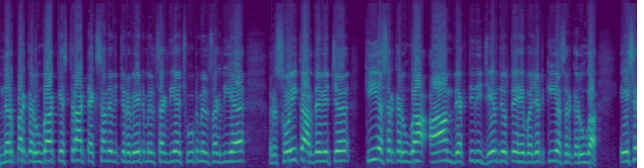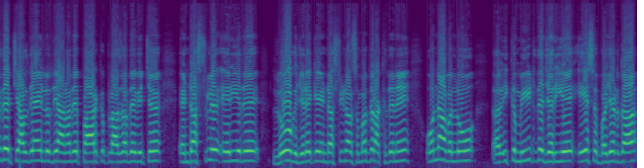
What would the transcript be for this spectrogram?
ਨਿਰਭਰ ਕਰੂਗਾ ਕਿਸ ਤਰ੍ਹਾਂ ਟੈਕਸਾਂ ਦੇ ਵਿੱਚ ਰਿਬੇਟ ਮਿਲ ਸਕਦੀ ਹੈ, ਛੂਟ ਮਿਲ ਸਕਦੀ ਹੈ। ਰਸੋਈ ਘਰ ਦੇ ਵਿੱਚ ਕੀ ਅਸਰ ਕਰੂਗਾ? ਆਮ ਵਿਅਕਤੀ ਦੀ ਜੇਬ ਦੇ ਉੱਤੇ ਇਹ ਬਜਟ ਕੀ ਅਸਰ ਕਰੂਗਾ? ਇਸੇ ਦੇ ਚੱਲਦਿਆਂ ਹੀ ਲੁਧਿਆਣਾ ਦੇ ਪਾਰਕ ਪਲਾਜ਼ਾ ਦੇ ਵਿੱਚ ਇੰਡਸਟਰੀਅਲ ਏਰੀਆ ਦੇ ਲੋਕ ਜਿਹੜੇ ਕਿ ਇੰਡਸਟਰੀ ਨਾਲ ਸੰਬੰਧ ਰੱਖਦੇ ਨੇ, ਉਹਨਾਂ ਵੱਲੋਂ ਇੱਕ ਮੀਟ ਦੇ ਜ਼ਰੀਏ ਇਸ ਬਜਟ ਦਾ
